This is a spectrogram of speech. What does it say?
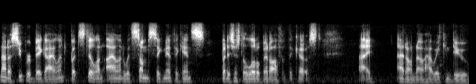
not a super big island, but still an island with some significance, but it's just a little bit off of the coast. I I don't know how we can do.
